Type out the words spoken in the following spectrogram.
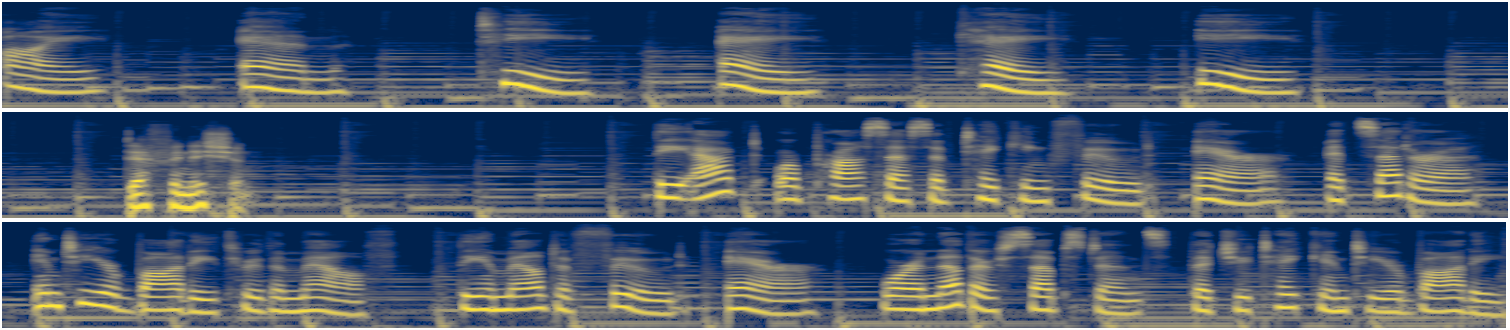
I N T A K E Definition The act or process of taking food, air, etc., into your body through the mouth, the amount of food, air, or another substance that you take into your body.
